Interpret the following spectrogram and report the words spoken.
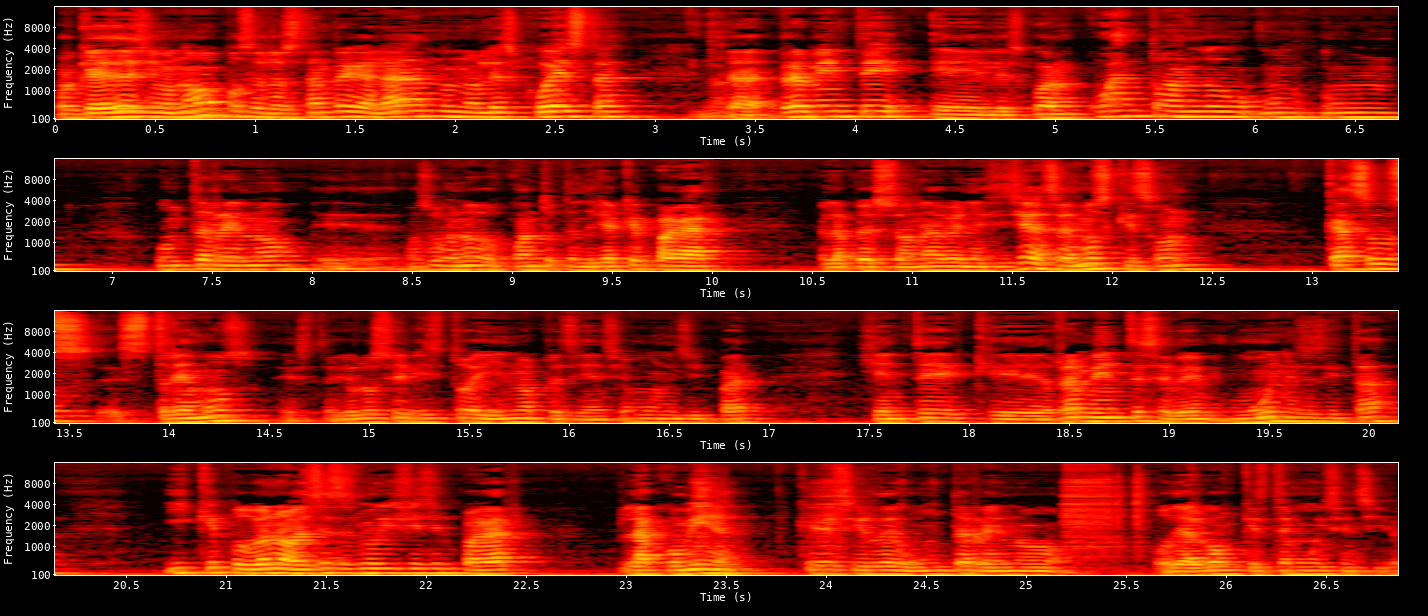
porque a veces decimos, no, pues se lo están regalando, no les cuesta. O sea, realmente eh, les cobran. ¿Cuánto ando un, un, un terreno, eh, más o menos, cuánto tendría que pagar a la persona beneficiada? Sabemos que son casos extremos, este, yo los he visto ahí en la presidencia municipal, gente que realmente se ve muy necesitada y que pues bueno, a veces es muy difícil pagar la comida, qué decir de un terreno o de algo que esté muy sencillo.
